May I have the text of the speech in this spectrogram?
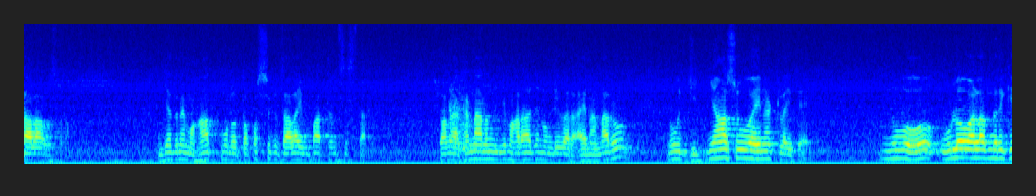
చాలా అవసరం. అంచేతనే మహాత్ములు తపస్సుకి చాలా ఇంపార్టెన్స్ ఇస్తారు. స్వామి అఖండానందజీ మహారాజుని ఉండేవారు. ఆయన అన్నారు నువ్వు జిజ్ఞాసు అయినట్లయితే నువ్వు ఊళ్ళో వాళ్ళందరికీ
